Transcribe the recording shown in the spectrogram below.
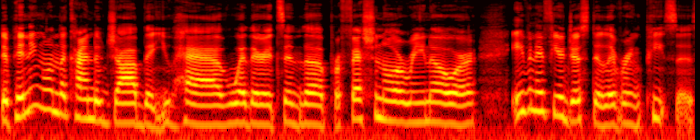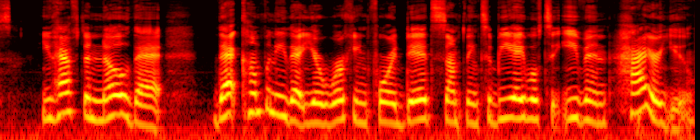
Depending on the kind of job that you have, whether it's in the professional arena or even if you're just delivering pizzas, you have to know that that company that you're working for did something to be able to even hire you.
